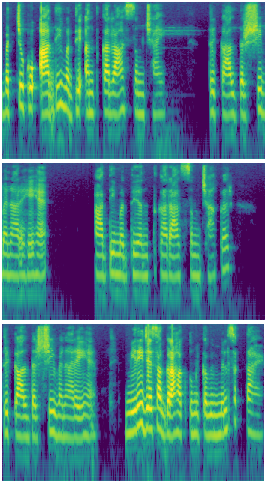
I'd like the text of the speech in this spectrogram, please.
बच्चों को आदि मध्य अंत का राज समझाए। त्रिकालदर्शी बना रहे हैं। आदि मध्य अंत का राज समझाकर त्रिकालदर्शी बना रहे हैं। मेरे जैसा ग्राहक तुम्हें कभी मिल सकता है?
